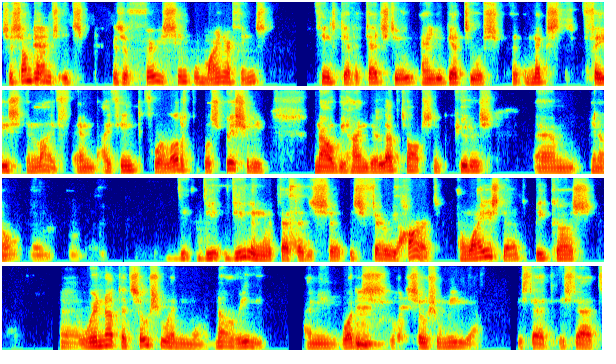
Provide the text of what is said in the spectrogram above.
So sometimes yeah. it's because of very simple minor things things get attached to and you get to a, next phase in life and i think for a lot of people especially now behind their laptops and computers um, you know um, de- de- dealing with that that is uh, is very hard and why is that because uh, we're not that social anymore. Not really. I mean, what is mm. social media? Is that is that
